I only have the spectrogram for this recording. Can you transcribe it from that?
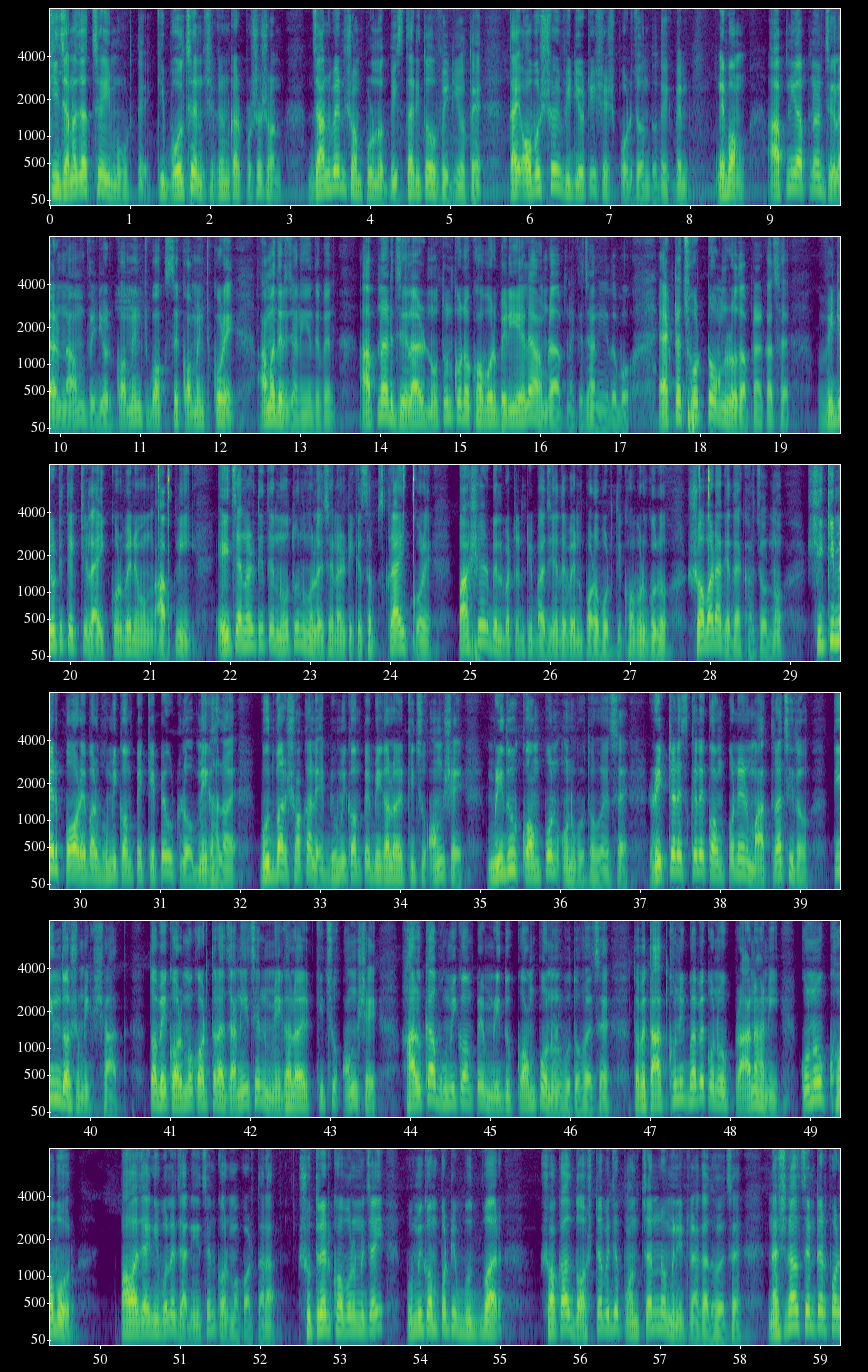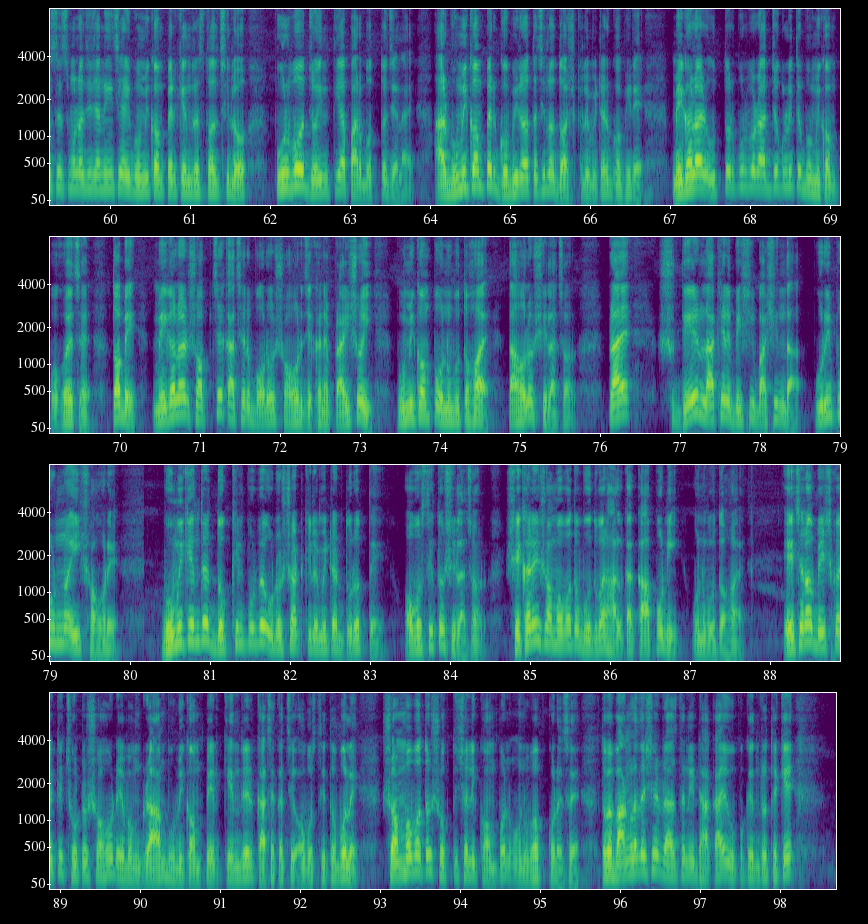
কি জানা যাচ্ছে এই মুহূর্তে? কি বলছেন সেখানকার প্রশাসন? জানবেন সম্পূর্ণ বিস্তারিত ভিডিওতে। তাই অবশ্যই ভিডিওটি শেষ পর্যন্ত দেখবেন। এবং আপনি আপনার জেলার নাম ভিডিওর কমেন্ট বক্সে কমেন্ট করে আমাদের জানিয়ে দেবেন। আপনার জেলার নতুন কোনো খবর বেরিয়ে এলে আমরা আপনাকে জানিয়ে দেব। একটা ছোট্ট অনুরোধ আপনার কাছে। ভিডিওটিতে একটি লাইক করবেন এবং আপনি এই চ্যানেলটিতে নতুন হলে চ্যানেলটিকে সাবস্ক্রাইব করে পাশের বেল বাটনটি বাজিয়ে দেবেন পরবর্তী খবরগুলো সবার আগে দেখার জন্য। সিকিমের পর এবার ভূমিকম্পে কেঁপে উঠল মেঘালয়। বুধবার সকালে ভূমিকম্পে মেঘালয়ের কিছু অংশে মৃদু কম্পন অনুভূত হয়েছে। রিক্টার স্কেলে কম্পনের মাত্রা ছিল তিন দশমিক সাত। তবে কর্মকর্তারা জানিয়েছেন মেঘালয়ের কিছু অংশে হালকা ভূমিকম্পে মৃদু কম্পন অনুভূত হয়েছে। তবে তাৎক্ষণিকভাবে কোনো প্রাণহানি, কোনো খবর পাওয়া যায়নি বলে জানিয়েছেন কর্মকর্তারা। সূত্রের খবর অনুযায়ী, ভূমিকম্পটি বুধবার সকাল দশটা বেজে পঞ্চান্ন মিনিট নাগাদ হয়েছে। ন্যাশনাল সেন্টার ফর সিসমোলজি জানিয়েছে, এই ভূমিকম্পের কেন্দ্রস্থল ছিল পূর্ব জৈন্তিয়া পার্বত্য জেলায়, আর ভূমিকম্পের গভীরতা ছিল দশ কিলোমিটার গভীরে। মেঘালয়ের উত্তর পূর্ব রাজ্যগুলিতে ভূমিকম্প হয়েছে, তবে মেঘালয়ের সবচেয়ে কাছের বড় শহর যেখানে প্রায়শই ভূমিকম্প অনুভূত হয়, তা হলো শিলাচর। প্রায় দেড় লাখের বেশি বাসিন্দা পরিপূর্ণ এই শহরে। ভূমিকেন্দ্রের দক্ষিণ পূর্বে উনষাট কিলোমিটার দূরত্বে অবস্থিত শিলাচর। সেখানেই সম্ভবত বুধবার হালকা কাঁপনই অনুভূত হয়। এছাড়াও বেশ কয়েকটি ছোট শহর এবং গ্রাম ভূমিকম্পের কেন্দ্রের কাছাকাছি অবস্থিত বলে সম্ভবত শক্তিশালী কম্পন অনুভব করেছে। তবে বাংলাদেশের রাজধানী ঢাকায় উপকেন্দ্র থেকে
